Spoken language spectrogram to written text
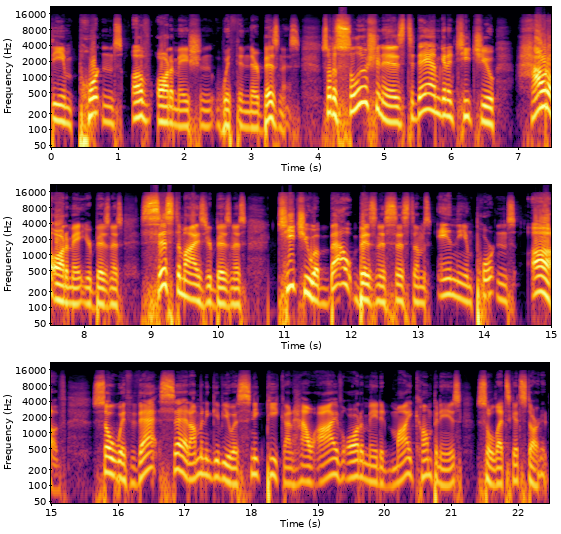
the importance of automation within their business. So, the solution is today I'm going to teach you how to automate your business, systemize your business, teach you about business systems and the importance of. So, with that said, I'm going to give you a sneak peek on how I've automated my companies. So, let's get started.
